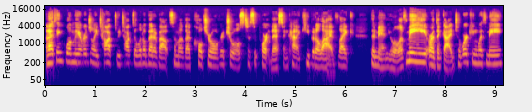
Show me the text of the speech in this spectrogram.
And I think when we originally talked, we talked a little bit about some of the cultural rituals to support this and kind of keep it alive, like the manual of me or the guide to working with me.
